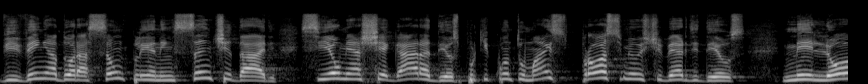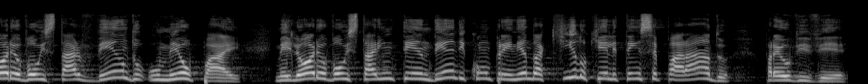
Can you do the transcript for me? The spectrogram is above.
viver em adoração plena, em santidade, se eu me achegar a Deus, porque quanto mais próximo eu estiver de Deus, melhor eu vou estar vendo o meu Pai, melhor eu vou estar entendendo e compreendendo aquilo que Ele tem separado para eu viver.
